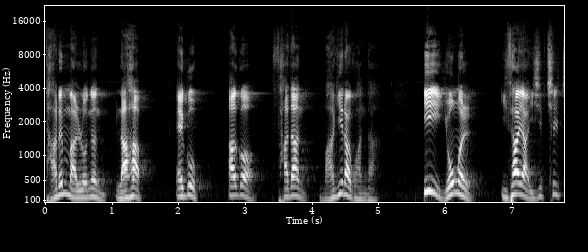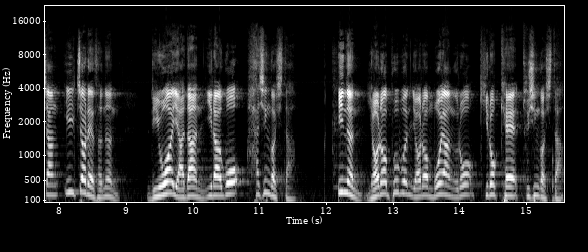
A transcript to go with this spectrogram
다른 말로는 라합, 애굽, 악어, 사단, 마귀라고 한다. 이 용을 이사야 27장 1절에서는 리워 야단이라고 하신 것이다. 이는 여러 부분 여러 모양으로 기록해 두신 것이다.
